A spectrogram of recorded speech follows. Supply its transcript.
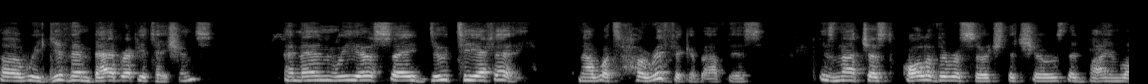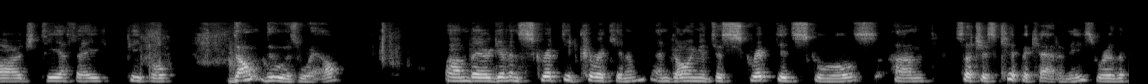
uh, we give them bad reputations. And then we uh, say, do TFA. Now, what's horrific about this is not just all of the research that shows that by and large TFA people don't do as well. Um, they're given scripted curriculum and going into scripted schools, um, such as KIPP academies, where the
